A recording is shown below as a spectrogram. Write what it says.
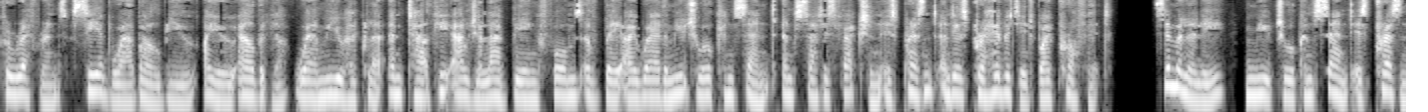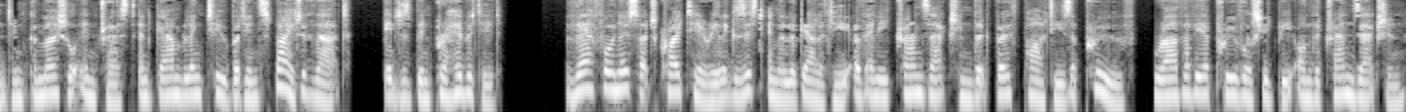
For reference see Abwab al-Bu Ayu al-Batla where Muhakla and Talki al-Jalab being forms of Bay'i where the mutual consent and satisfaction is present and is prohibited by Prophet. Similarly, mutual consent is present in commercial interest and gambling too but in spite of that, it has been prohibited. Therefore no such criteria exist in the legality of any transaction that both parties approve, rather the approval should be on the transaction,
